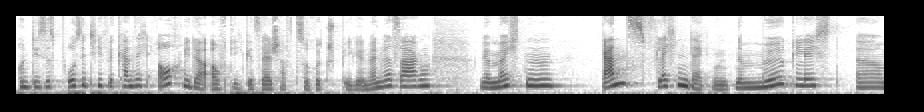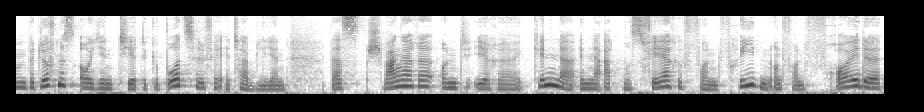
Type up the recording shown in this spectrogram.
Und dieses Positive kann sich auch wieder auf die Gesellschaft zurückspiegeln. Wenn wir sagen, wir möchten ganz flächendeckend eine möglichst ähm, bedürfnisorientierte Geburtshilfe etablieren, dass Schwangere und ihre Kinder in einer Atmosphäre von Frieden und von Freude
